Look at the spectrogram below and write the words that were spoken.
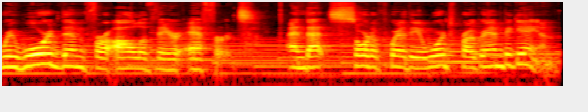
reward them for all of their efforts. And that's sort of where the awards program began.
